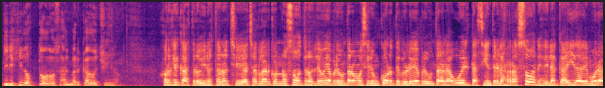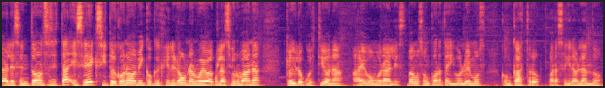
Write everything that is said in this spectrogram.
dirigidos todos al mercado chino. Jorge Castro vino esta noche a charlar con nosotros. Le voy a preguntar, vamos a hacer un corte, pero le voy a preguntar a la vuelta si entre las razones de la caída de Morales entonces está ese éxito económico que generó una nueva clase urbana que hoy lo cuestiona a Evo Morales. Vamos a un corte y volvemos con Castro para seguir hablando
